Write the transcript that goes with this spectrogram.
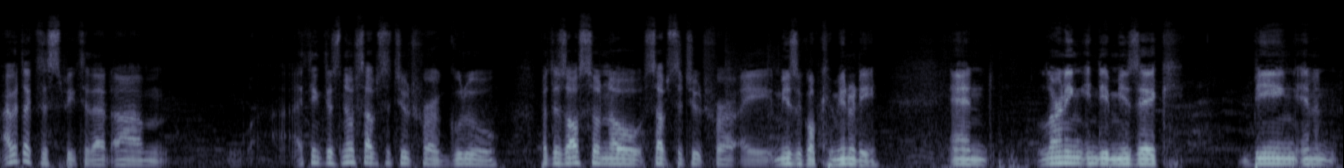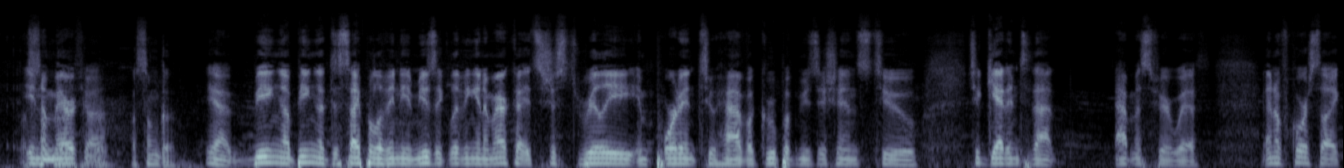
I would like to speak to that. Um, I think there's no substitute for a guru, but there's also no substitute for a musical community. And learning Indian music, being in A in sangha, America, a sangha. yeah, being a being a disciple of Indian music, living in America, it's just really important to have a group of musicians to to get into that atmosphere with, and of course, like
